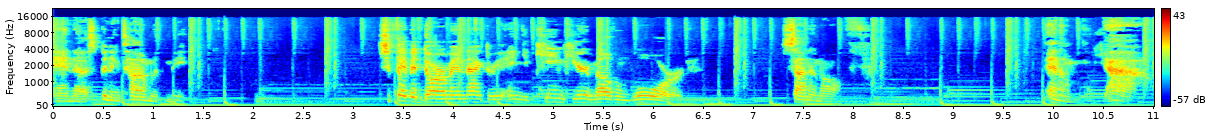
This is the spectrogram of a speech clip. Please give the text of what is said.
and uh, spending time with me. It's your favorite Darman actor and your king here, Melvin Ward, signing off. And I'm yeah.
